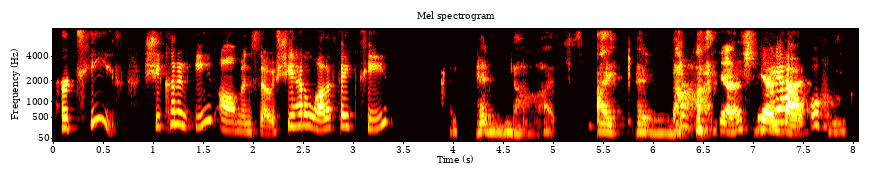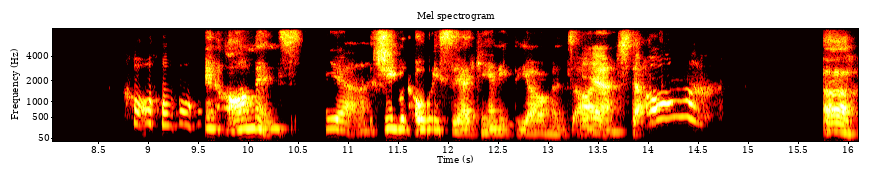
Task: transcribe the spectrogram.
Her teeth. She couldn't eat almonds though. She had a lot of fake teeth. I cannot. I cannot. Yeah, she had yeah. that. Oh. And almonds. Yeah. She would always say, I can't eat the almonds. Yeah. Stuff. Oh. Uh,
